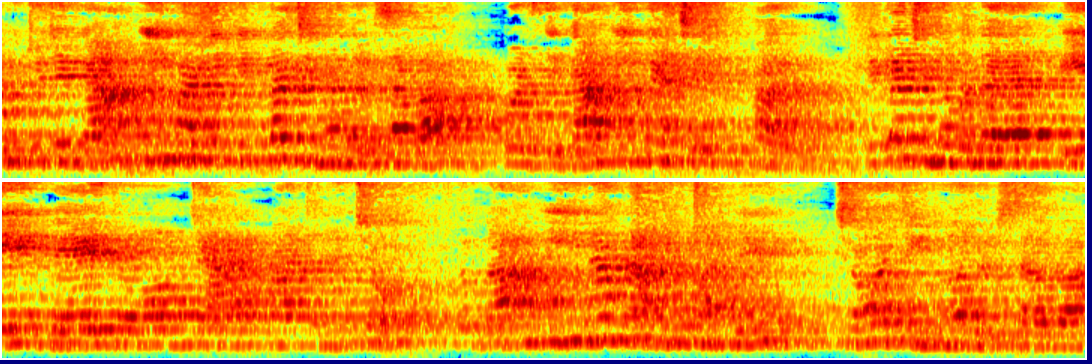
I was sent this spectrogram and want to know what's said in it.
પૂછ્યું છે, ગામ ઈ માટે કેટલા ચિહ્ન દર્શાવવા પડશે? ગામ ઈ ક્યાં છે? આ કેટલા ચિહ્ન બતાવ્યા એક, બે, ત્રણ, ચાર, પાંચ અને છ. તો ગામ ઈ ના પ્રાણીઓ માટે છ ચિહ્ન દર્શાવવા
